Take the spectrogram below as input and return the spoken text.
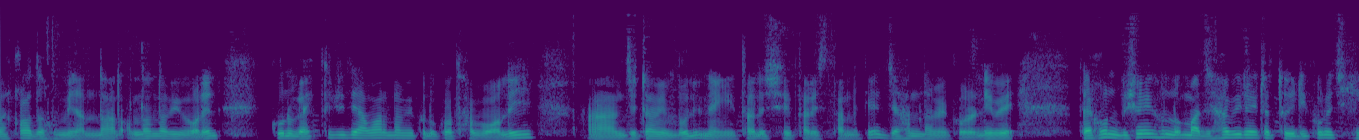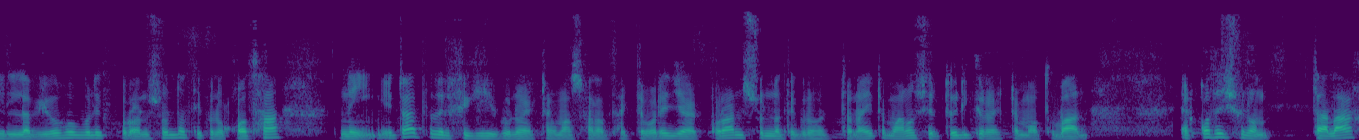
মাকাদাহু মিনান নার। আল্লাহ নবী বলেন, কোন ব্যক্তি যদি আমার নামে কোনো কথা বলে যেটা আমি বলি নাই, তাহলে সে তার স্থানকে জাহান্নামে করে নেবে। এখন বিষয় হলো মাঝহাবিরা এটা তৈরি করেছে হিল্লা বিবাহ বলে কোরআন সুন্নাতে কোনো কথা নেই। এটা তাদের ফিকি কোনো একটা মাসালা থাকতে পারে, যা কোরআন সুন্নাতে গ্রহণীয় নয়, এটা মানুষের তৈরি করা একটা মতবাদ। এক কথাই শুনুন তালাক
